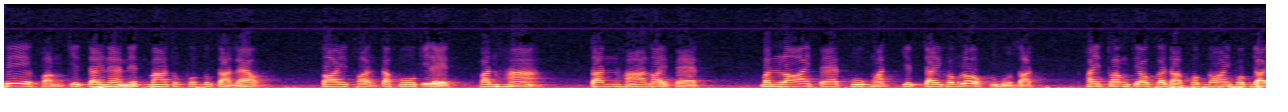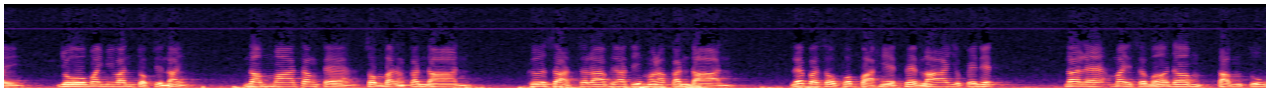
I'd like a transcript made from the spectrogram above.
ที่ฝังจิตใจแน่นิดมาทุกภพทุกชาติแล้ว ต่อยถอนตะปูกิเลสพันห้าตันหาร้อยแปดมันร้อยแปดผูกมัดจิตใจของโลกคือมูสัตว์ ให้ท่องเที่ยวกระดับพบน้อยพบใหญ่ โยไม่มีวันจบสิ้นได้นำมาตั้งแต่สมบัติกันดาน คือศาสตร์สลาพยาธิมรกันดาน และประสบพบปะเหตุเพศร้ายอยู่เป็นนิดนั่นแหละไม่เสมอเดิมต่ำสูง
